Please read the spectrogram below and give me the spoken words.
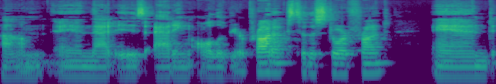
Um, and that is adding all of your products to the storefront. And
